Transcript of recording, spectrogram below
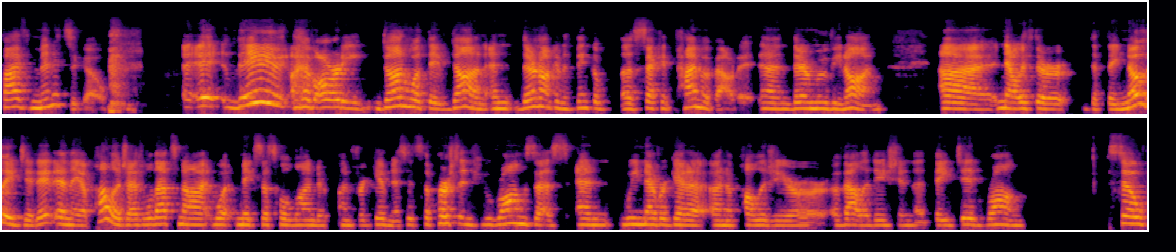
five minutes ago it, they have already done what they've done and they're not going to think of a second time about it and they're moving on. Uh, now if they're if they know they did it and they apologize well that's not what makes us hold on to unforgiveness. It's the person who wrongs us and we never get a, an apology or a validation that they did wrong so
